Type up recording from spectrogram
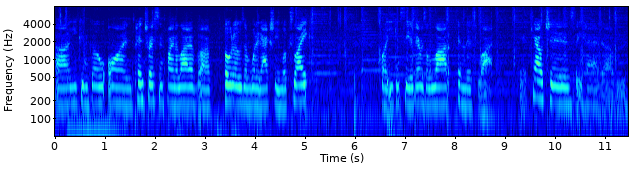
Uh, you can go on Pinterest and find a lot of uh, photos of what it actually looks like. But you can see that there was a lot in this lot. They had couches, they had um,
